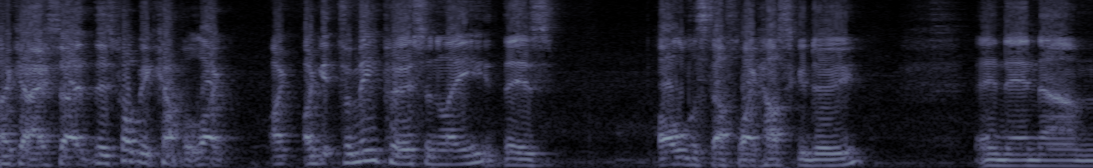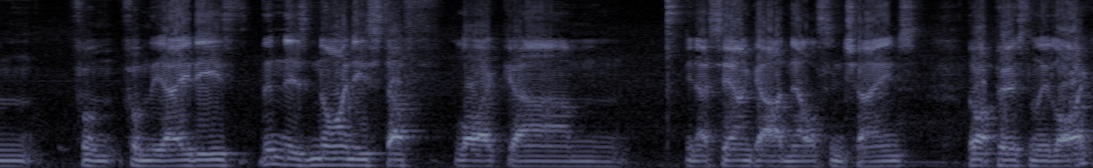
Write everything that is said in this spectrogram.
Okay, so there's probably a couple. Like, I, I get for me personally, there's older stuff like Husker Du, and then um, from from the '80s. Then there's '90s stuff like um, you know Soundgarden, Alice in Chains that I personally like,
